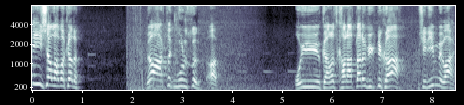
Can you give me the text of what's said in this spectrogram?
hadi inşallah bakalım. Ya artık vursun. Abi. Oy kanat kanatları büyüklük ha. Bir şey diyeyim mi bak.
